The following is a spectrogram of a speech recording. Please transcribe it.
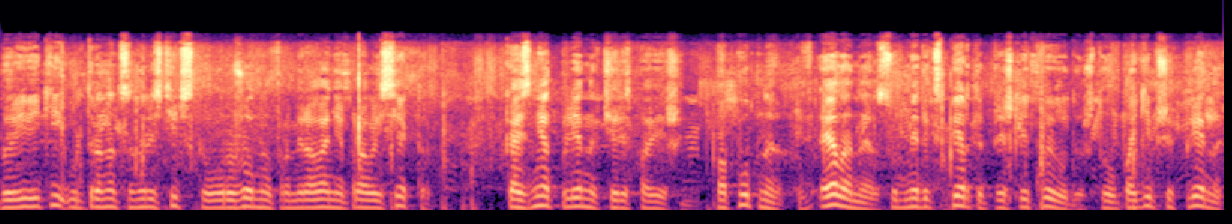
боевики ультранационалистического вооруженного формирования «Правый сектор» казнят пленных через повешение. Попутно в ЛНР судмедэксперты пришли к выводу, что у погибших пленных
